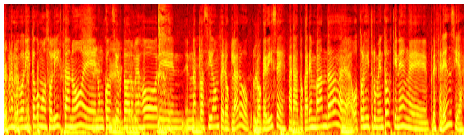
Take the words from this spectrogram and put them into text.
Hombre, muy bonito como solista, ¿no? En un concierto a lo mejor, en, en una Mm. actuación, pero claro, lo que dices, para tocar en banda, eh, Mm. otros instrumentos tienen eh, preferencias.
